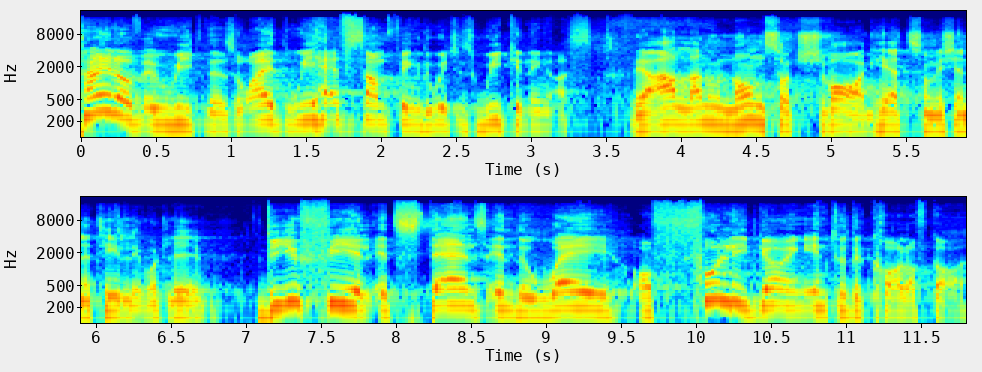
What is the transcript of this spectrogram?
kind of a weakness, right? We have something which is weakening us. Vi har alla nog någon sorts svaghet som vi känner till i vårt liv. Do you feel it stands in the way of fully going into the call of God?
